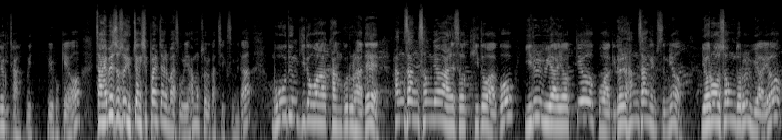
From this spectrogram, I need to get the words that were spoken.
여기 자, 우리 여기 볼게요. 자, 에베소서 6장 18절 말씀 우리 한 목소리를 같이 읽습니다. 모든 기도와 간구를 하되 항상 성령 안에서 기도하고 이를 위하여 깨어 구하기를 항상 힘쓰며 여러 성도를 위하여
